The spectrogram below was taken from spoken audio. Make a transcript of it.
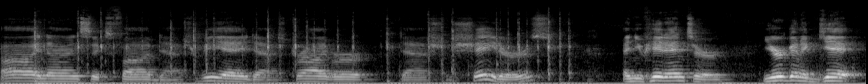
i965-va-driver-shaders and you hit enter, you're going to get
